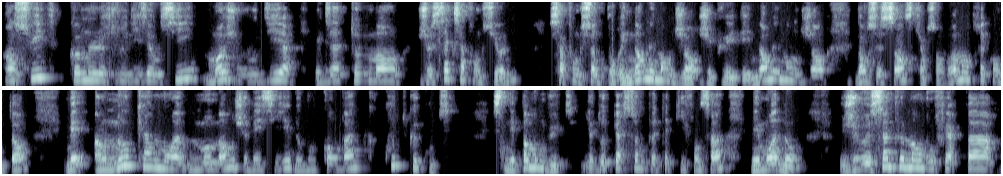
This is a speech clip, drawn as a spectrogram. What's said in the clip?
Ensuite, comme je le disais aussi, moi, je vais vous dire exactement, je sais que ça fonctionne. Ça fonctionne pour énormément de gens. J'ai pu aider énormément de gens dans ce sens qui en sont vraiment très contents. Mais en aucun moment, je vais essayer de vous convaincre coûte que coûte. Ce n'est pas mon but. Il y a d'autres personnes peut-être qui font ça, mais moi non. Je veux simplement vous faire part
